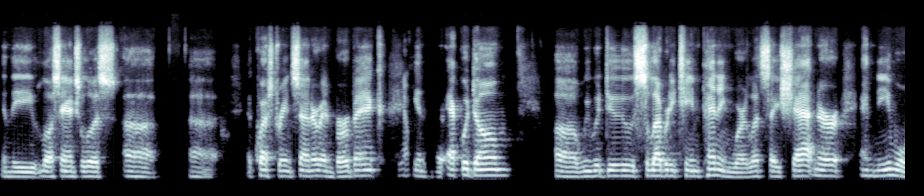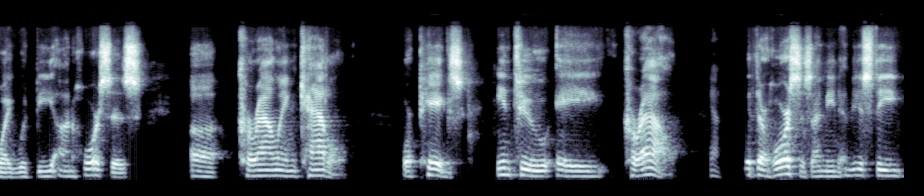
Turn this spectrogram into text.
in the Los Angeles uh, uh, Equestrian Center in Burbank, Yep. in the Equidome. Uh, we would do celebrity team penning, where let's say Shatner and Nimoy would be on horses uh, corralling cattle or pigs into a corral. With their horses. I mean, it's the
